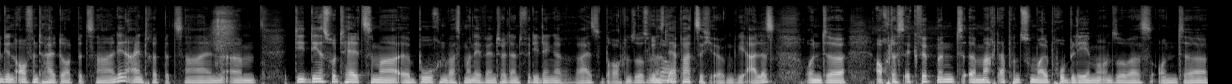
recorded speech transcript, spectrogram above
den Aufenthalt dort bezahlen, den Eintritt bezahlen, ähm, die das Hotelzimmer äh, buchen, was man eventuell dann für die längere Reise braucht und sowas. Genau. Und das läppert sich irgendwie alles und äh, auch das Equipment äh, macht ab und zu mal Probleme und sowas. Und äh,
